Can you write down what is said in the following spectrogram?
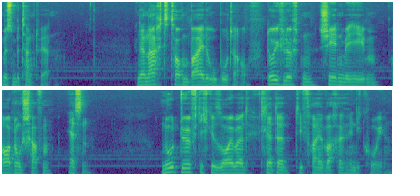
müssen betankt werden. In der Nacht tauchen beide U-Boote auf. Durchlüften, Schäden beheben, Ordnung schaffen, essen. Notdürftig gesäubert klettert die freie Wache in die Kojen.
